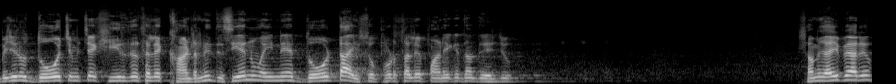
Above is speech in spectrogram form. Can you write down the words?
ਵੀ ਜਿਹਨੂੰ ਦੋ ਚਮਚੇ ਖੀਰ ਦੇ ਥੱਲੇ ਖੰਡ ਨਹੀਂ ਦਿਸੀ ਇਹਨੂੰ ਇੰਨੇ 2 250 ਫੁੱਟ ਥੱਲੇ ਪਾਣੀ ਕਿਦਾਂ ਦੇਖ ਜੂ? ਸਮਝ ਆਈ ਪਿਆਰਿਓ?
